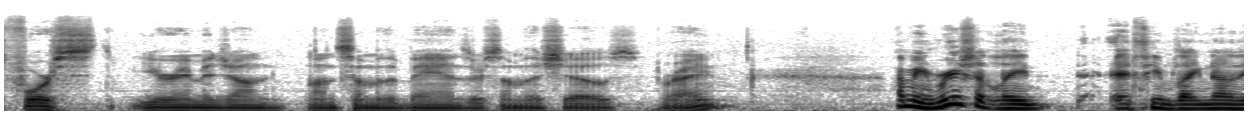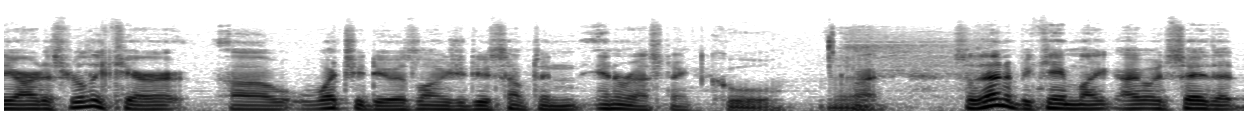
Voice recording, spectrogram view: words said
force your image on on some of the bands or some of the shows, right? I mean, recently it seems like none of the artists really care uh, what you do as long as you do something interesting. Cool. Yeah. Right. So then it became like I would say that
